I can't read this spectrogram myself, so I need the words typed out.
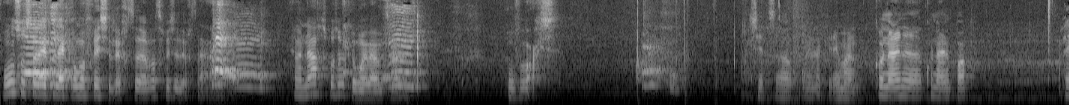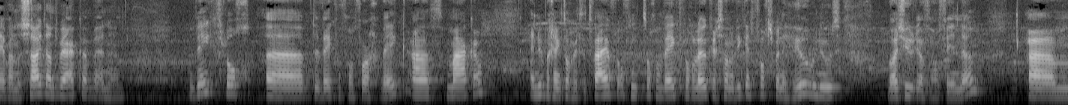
Voor ons was het even lekker om een frisse lucht, uh, wat frisse lucht te halen. En mijn nagels passen ook heel mooi bij mijn trui. Onverwachts. Ik zit zo lekker in mijn konijnen, konijnenpak. Ik ben even aan de site aan het werken. Ik ben een weekvlog, uh, de week van vorige week, aan het maken. en nu begin ik toch weer te twijfelen of niet toch een weekvlog leuker is dan een weekendvlog. Dus ik ben heel benieuwd wat jullie ervan vinden. Ehm,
